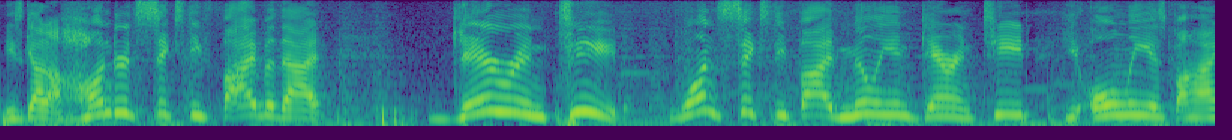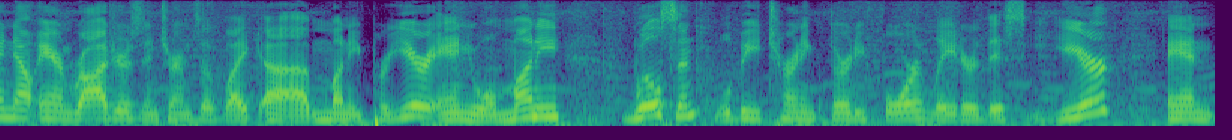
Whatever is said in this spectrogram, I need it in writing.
He's got 165 of that guaranteed 165 million guaranteed. He only is behind now Aaron Rodgers in terms of like uh, money per year, annual money. Wilson will be turning 34 later this year. And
